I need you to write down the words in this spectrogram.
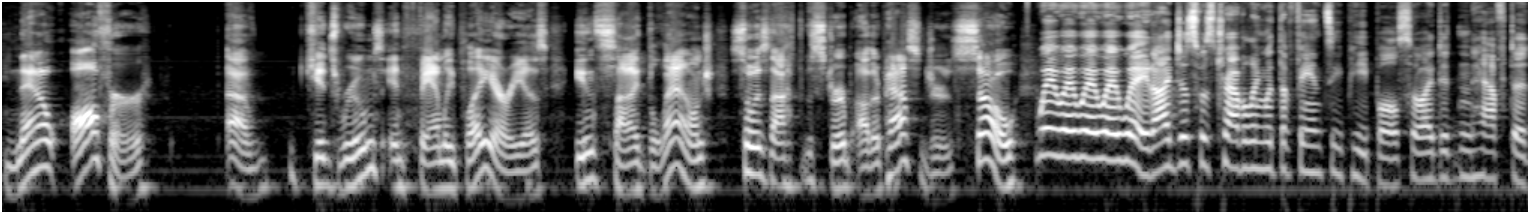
now offer uh, kids' rooms and family play areas inside the lounge so as not to disturb other passengers. So, Wait, wait, wait, wait, wait. I just was traveling with the fancy people, so I didn't have to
